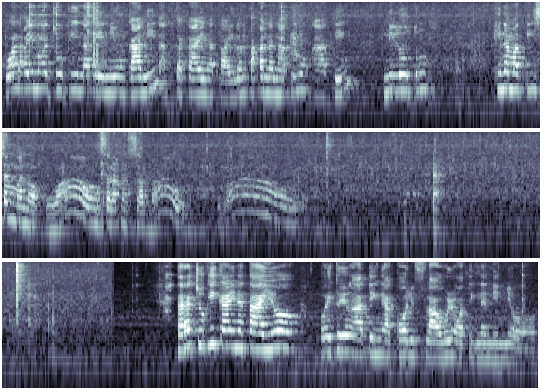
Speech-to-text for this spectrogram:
Kuha na kayo mga chuki ng inyong kanin at kakain na tayo. Lantakan na natin yung ating nilutong kinamatisang manok. Wow, ang sarap ng sabaw. Wow. Tara Chuki, kain na tayo. O ito yung ating ah, cauliflower o tignan ninyo.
